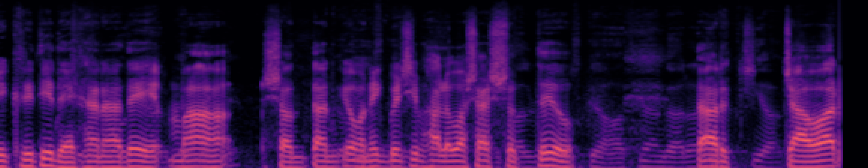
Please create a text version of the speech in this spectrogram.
বিকৃতি দেখা না দেয় মা সন্তানকে অনেক বেশি ভালোবাসার সত্ত্বেও তার চাওয়ার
